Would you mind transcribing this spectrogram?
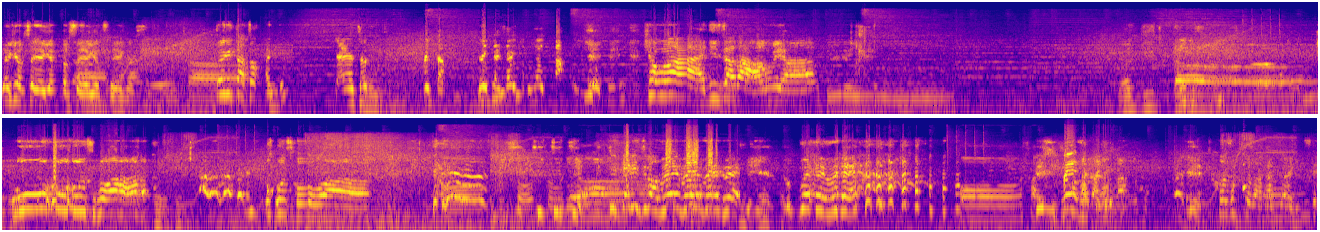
여기 없어, 여기 없어, 여기 없어, 여기 없어. 전유자. 저기 있다, 저, 아닌데? 야, 저, 저 있다. 저 있다, 저 있다, 저 있다. 형아, 아니잖아, 아우야. 비르이니. 여기 있다. 오, 좋아. 오, 좋아. 소리야. 때리지 마, 왜, 왜, 왜, 왜? 왜, 왜? 어, 왜 터져 나간다. 터져서 나간다, 이제.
